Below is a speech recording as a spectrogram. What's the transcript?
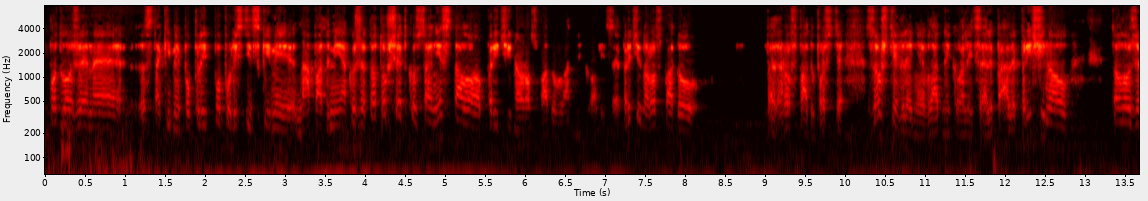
podložené s takými populistickými nápadmi, akože toto všetko sa nestalo príčinou rozpadu vládnej koalície. Príčinou rozpadu rozpadu, proste zoštehlenie vládnej koalície, ale, ale príčinou toho, že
